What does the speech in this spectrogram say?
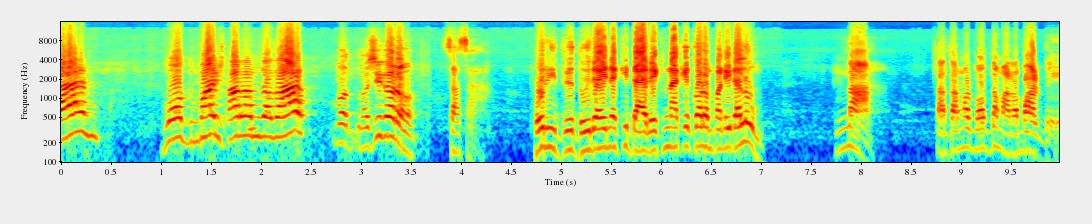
হ্যাঁ? বদমাইশ হারাম দাদা বদমাশি করো। চাচা ফরিদরে দইরাই নাকি ডাইরেক্ট নাকে গরম পানি ডালুম না। তাতে আমার বদনাম আরও বাড়বে।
